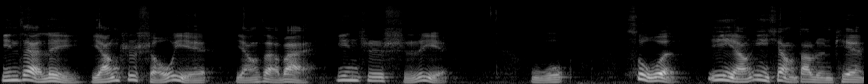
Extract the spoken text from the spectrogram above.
阴在内，阳之首也；阳在外，阴之始也。五《素问·阴阳印象大论篇》：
